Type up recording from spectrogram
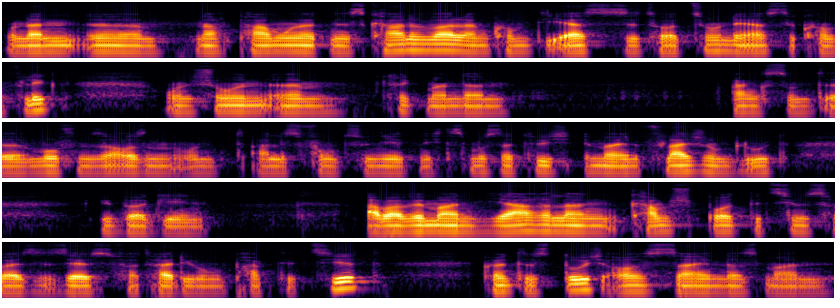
und dann äh, nach ein paar Monaten ist Karneval, dann kommt die erste Situation, der erste Konflikt und schon ähm, kriegt man dann Angst und äh, Muffensausen und alles funktioniert nicht. Das muss natürlich immer in Fleisch und Blut übergehen. Aber wenn man jahrelang Kampfsport bzw. Selbstverteidigung praktiziert, könnte es durchaus sein, dass man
